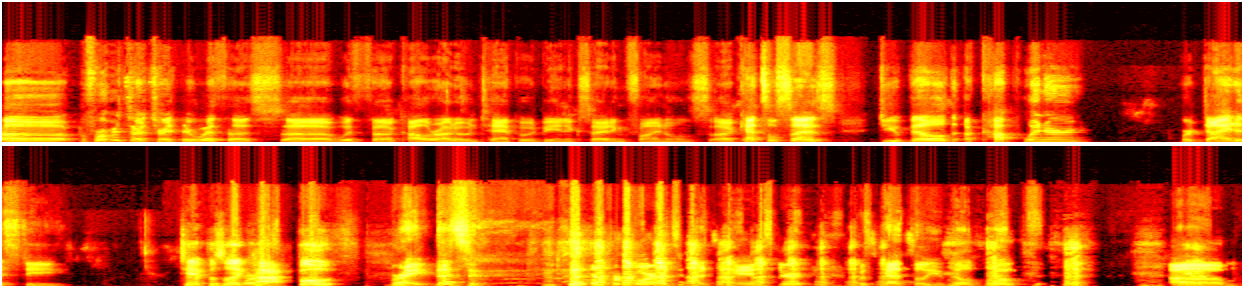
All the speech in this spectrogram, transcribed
Uh, performance arts right there with us. Uh, with uh, Colorado and Tampa would be an exciting finals. Uh, Ketzel says, "Do you build a cup winner or dynasty?" Tampa's like, ha, both. Right. That's the performance its answer was Ketzel, you build both. yeah. Um,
